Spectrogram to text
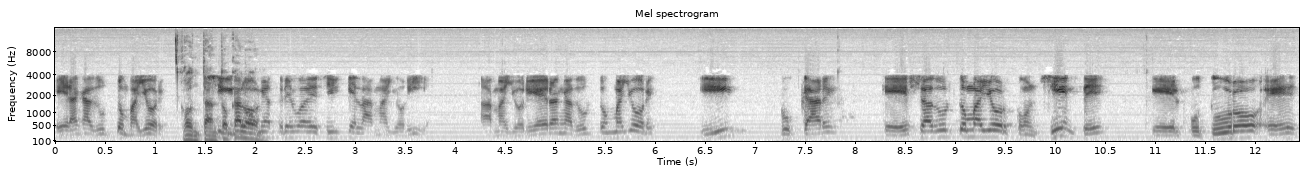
eran adultos mayores. Con tanto calor. No me atrevo a decir que la mayoría, la mayoría eran adultos mayores y buscar que ese adulto mayor consciente el futuro es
